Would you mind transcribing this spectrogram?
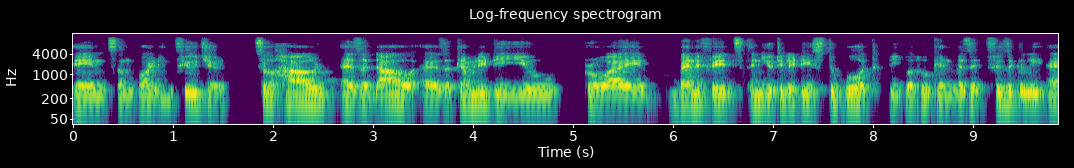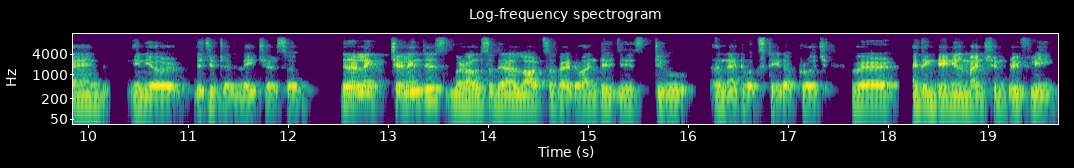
in some point in future. So how, as a DAO, as a community, you provide benefits and utilities to both people who can visit physically and in your digital nature. So there are like challenges, but also there are lots of advantages to a network state approach where I think Daniel mentioned briefly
